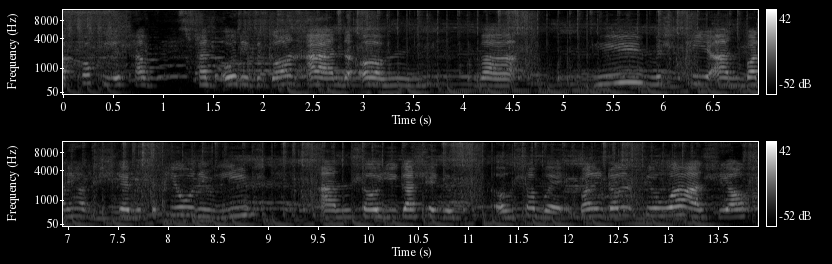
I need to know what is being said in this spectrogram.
apocalypse have, has already begun and um, that you, Mr. P and Bunny have to escape. Mr. P already leaves and so you guys take the uh, subway. Bunny doesn't feel well and she asks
